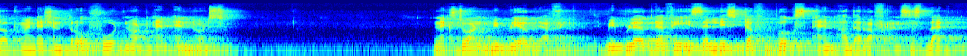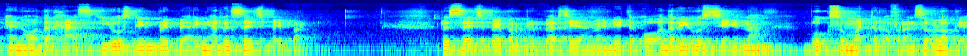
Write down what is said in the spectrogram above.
documentation through footnote and endnotes next one bibliography. Bibliography is a list of books and other references that an author has used in preparing a research paper. Research paper prepare ചെയ്യാൻ വേണ്ടിയിട്ട് ഓദർ യൂസ് ചെയ്യുന്ന ബുക്സും മറ്റ് റെഫറൻസുകളൊക്കെ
